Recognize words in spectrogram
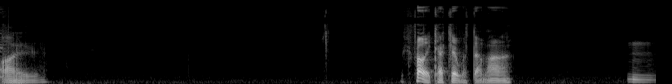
Fire. We should probably catch up with them, huh? Mm.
